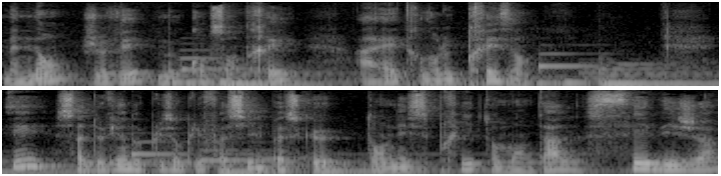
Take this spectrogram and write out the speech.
maintenant je vais me concentrer à être dans le présent. Et ça devient de plus en plus facile parce que ton esprit, ton mental, sait déjà,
